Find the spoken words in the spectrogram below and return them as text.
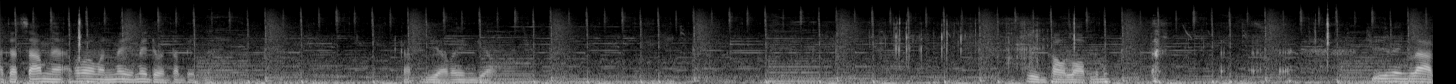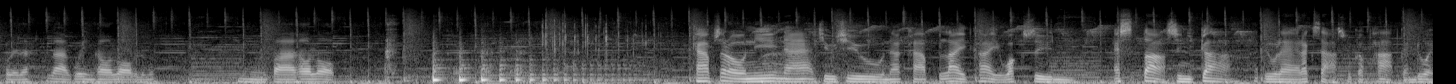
อาจจะซ้ำนะ เพราะว่ามันไม่ไม่โดนตะเบ็ดนะ กัดเหยื่อไปอย่างเดียว วิ่งเข้ารอบเลยมั้งพี่แม่งลากเลยนะ ลากวิ่งเข้ารอบเลยมั้งปลาเข้ารอบครับสำหรับวันนี้นะชิวๆนะครับ ไล่ไข้วัคซีน แอสตราซินิกาดูแลรักษาสุขภาพกันด้วย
